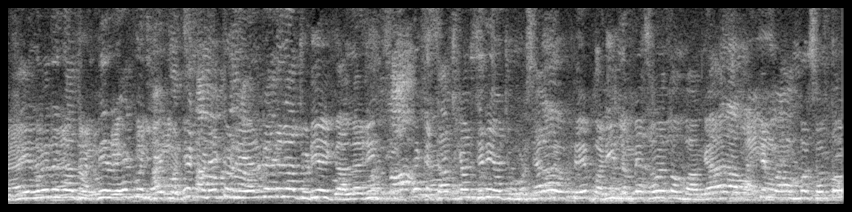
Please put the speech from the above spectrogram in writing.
ਰੇਲਵੇ ਦੇ ਨਾਲ ਜੁੜੀ ਇੱਕ ਮਿੰਟ ਇੱਕ ਮਿੰਟ, ਇੱਕ ਰੇਲਵੇ ਦੇ ਨਾਲ ਜੁੜੀ ਹੋਈ ਗੱਲ ਹੈ ਜੀ। ਇੱਕ ਸੱਚਖੰਡ ਸ੍ਰੀ ਹਜੂਰ ਸਾਹਿਬ ਦੇ ਉੱਤੇ ਬੜੀ ਲੰਬੇ ਸਮੇਂ ਤੋਂ ਮੰਗ ਹੈ ਕਿ ਅੰਮ੍ਰਿਤਸਰ ਤੋਂ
